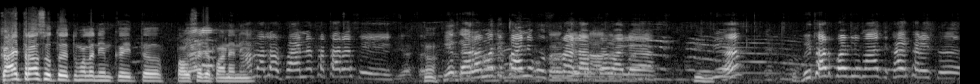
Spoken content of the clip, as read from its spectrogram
काय त्रास होतोय तुम्हाला नेमकं इथं पावसाच्या पाण्याने आम्हाला पाण्याचा त्रास आहे हे घरामध्ये पाणी घुसून राहिलं आमच्या वाल्या बिथाड पडली माझी काय करायचं?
